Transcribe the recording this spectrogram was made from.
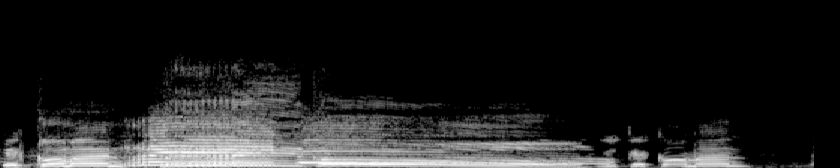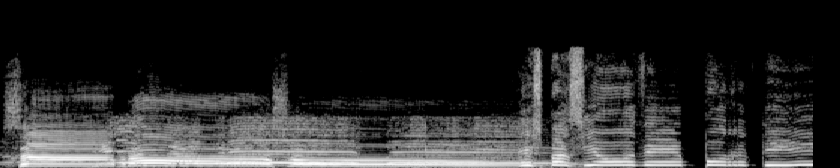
¡Que coman! ¡Rico! ¡Y que coman! ¡Sabroso! Espacio Deportivo.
